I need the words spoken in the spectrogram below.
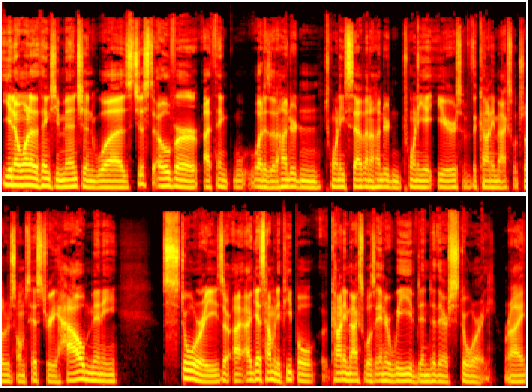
You know, one of the things you mentioned was just over, I think, what is it, 127, 128 years of the Connie Maxwell Children's Home's history. How many stories, or I, guess how many people Connie Maxwell has interweaved into their story, right?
